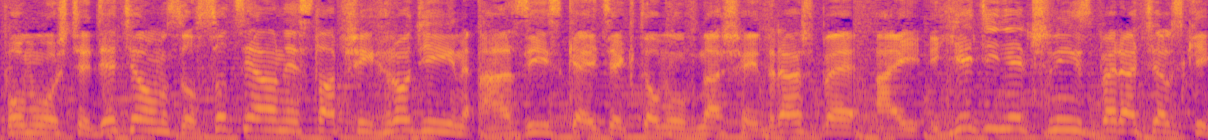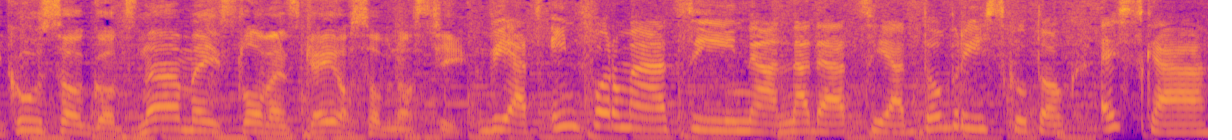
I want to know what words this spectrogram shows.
Pomôžte deťom zo sociálne slabších rodín a získajte k tomu v našej dražbe aj jedinečný zberateľský kúsok od známej slovenskej osobnosti. Viac informácií na nadácia Dobrý skutok SK.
